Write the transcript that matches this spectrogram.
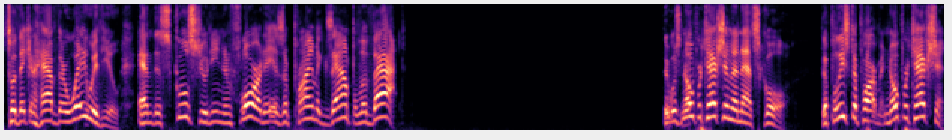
so they can have their way with you. And the school shooting in Florida is a prime example of that. There was no protection in that school. The police department, no protection.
